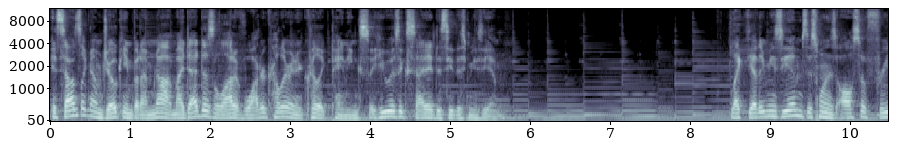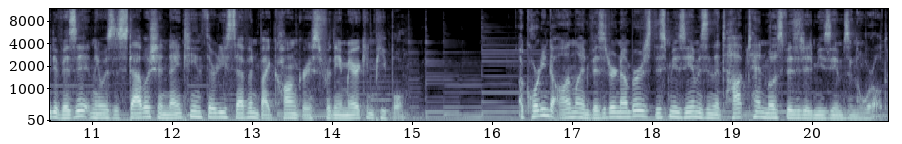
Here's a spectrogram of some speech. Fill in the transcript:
It sounds like I'm joking, but I'm not. My dad does a lot of watercolor and acrylic paintings, so he was excited to see this museum. Like the other museums, this one is also free to visit and it was established in 1937 by Congress for the American people. According to online visitor numbers, this museum is in the top 10 most visited museums in the world.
